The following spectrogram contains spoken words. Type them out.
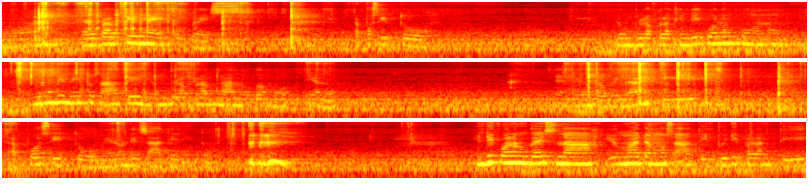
Yun, herbal tea niya ito guys. Tapos ito, yung bulaklak, hindi ko alam kung ano. Meron din ito sa atin, yung bulaklak na ano gamot. Yan o. Yan yung gawin natin. Tapos ito, meron din sa atin ito. hindi ko alam guys na yung mga damo sa atin, pwede palang tea.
